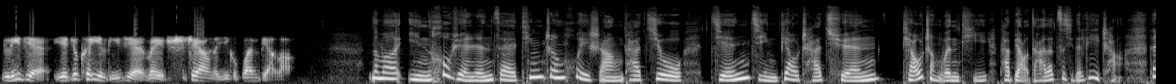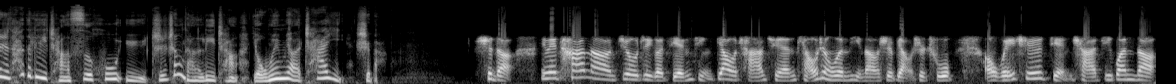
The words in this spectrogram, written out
理解，也就可以理解为是这样的一个观点了。那么，尹候选人在听证会上，他就检警调查权调整问题，他表达了自己的立场，但是他的立场似乎与执政党的立场有微妙的差异，是吧？是的，因为他呢，就这个检警调查权调整问题呢，是表示出，呃，维持检察机关的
